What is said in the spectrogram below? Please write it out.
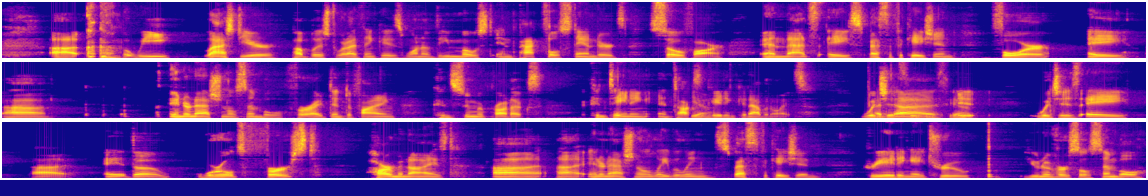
uh, but we last year published what i think is one of the most impactful standards so far and that's a specification for a uh, international symbol for identifying consumer products containing intoxicating cannabinoids which uh, this, yeah. it which is a, uh, a the world's first harmonized uh, uh, international labeling specification, creating a true universal symbol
